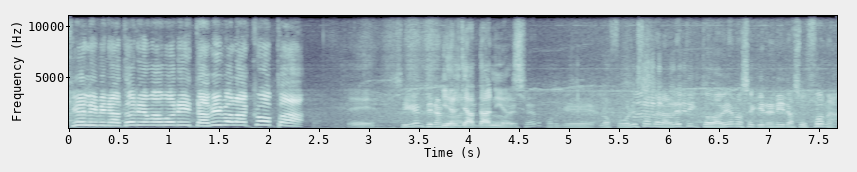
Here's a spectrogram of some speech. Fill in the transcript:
¡Qué eliminatoria más bonita! ¡Viva la Copa! Eh, Siguen tirando Y el Jack Daniels. puede ser, porque los futbolistas del Athletic todavía no se quieren ir a su zona.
